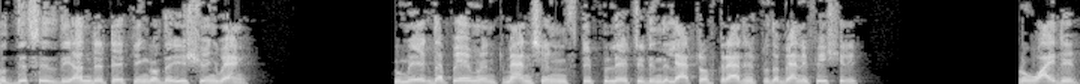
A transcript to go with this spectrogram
So this is the undertaking of the issuing bank to make the payment mentioned stipulated in the letter of credit to the beneficiary provided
